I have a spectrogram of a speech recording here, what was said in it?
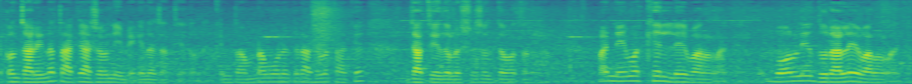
এখন জানি না তাকে আসলে নেবে কিনা জাতীয় দলে, কিন্তু আমরা মনে করি আসলে তাকে জাতীয় দলের সুযোগ দেওয়া দরকার। আর নেইমার খেললে ভালো লাগে, বল নিয়ে দৌড়ালে ভালো লাগে।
